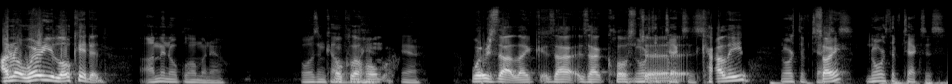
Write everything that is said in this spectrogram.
I don't know, where are you located? I'm in Oklahoma now. I was in California. Oklahoma. Yeah, Where is that? Like, is that is that close North of to Texas. Cali? north of Texas. Sorry? North of Texas.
